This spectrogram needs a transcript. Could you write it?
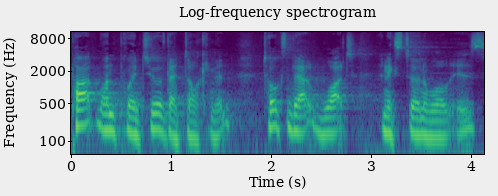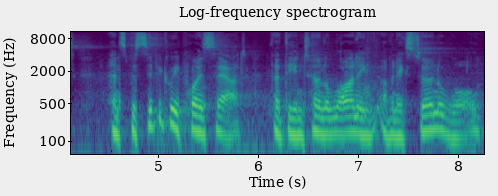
Part 1.2 of that document talks about what an external wall is and specifically points out that the internal lining of an external wall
